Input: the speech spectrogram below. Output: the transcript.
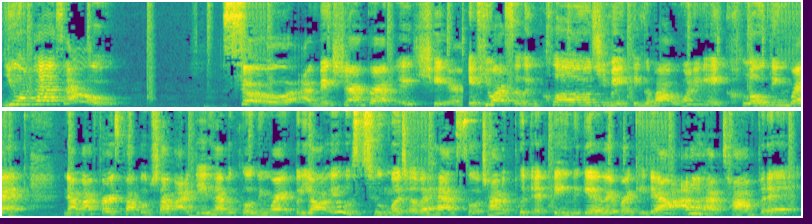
You gonna pass out. So I make sure I grab a chair. If you are selling clothes, you may think about wanting a clothing rack. Now my first pop-up shop, I did have a clothing rack, but y'all, it was too much of a hassle trying to put that thing together, break it down. I don't have time for that.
